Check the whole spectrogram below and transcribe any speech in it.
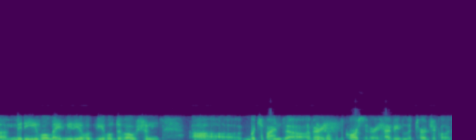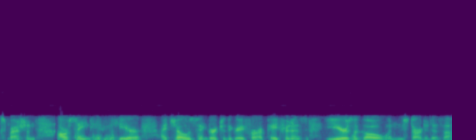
uh, medieval, late medieval devotion, uh, which finds a, a, very, of course, a very heavy liturgical expression. Our saint here, I chose Saint Gertrude the Great for our patroness years ago when we started as a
